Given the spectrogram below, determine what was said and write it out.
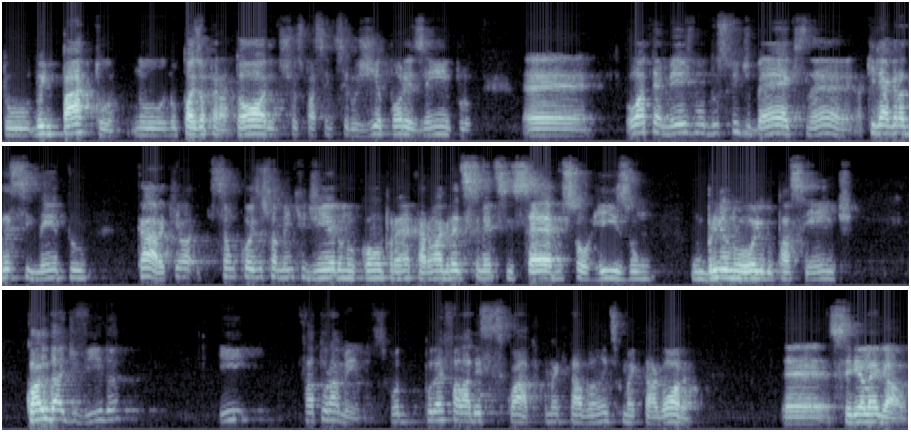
do, do impacto no, no pós-operatório dos seus pacientes de cirurgia, por exemplo, é, ou até mesmo dos feedbacks, né? Aquele agradecimento, cara, que, que, são coisas também que o dinheiro não compra, né, cara? Um agradecimento sincero, um sorriso, um, um brilho no olho do paciente, qualidade de vida e faturamento. Se puder falar desses quatro, como é que estava antes, como é que está agora, é, seria legal.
